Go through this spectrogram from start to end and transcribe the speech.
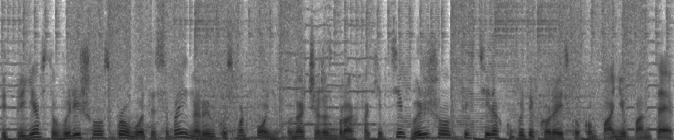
Підприємство вирішило спробувати себе і на ринку смартфонів, однак через брак фахівців вирішило в цих цілях купити корейську компанію Pantec.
